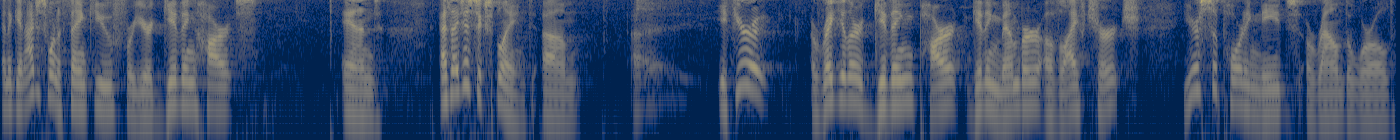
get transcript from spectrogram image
And again, I just want to thank you for your giving hearts. And as I just explained, um, uh, if you're a regular giving part, giving member of Life Church, you're supporting needs around the world.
